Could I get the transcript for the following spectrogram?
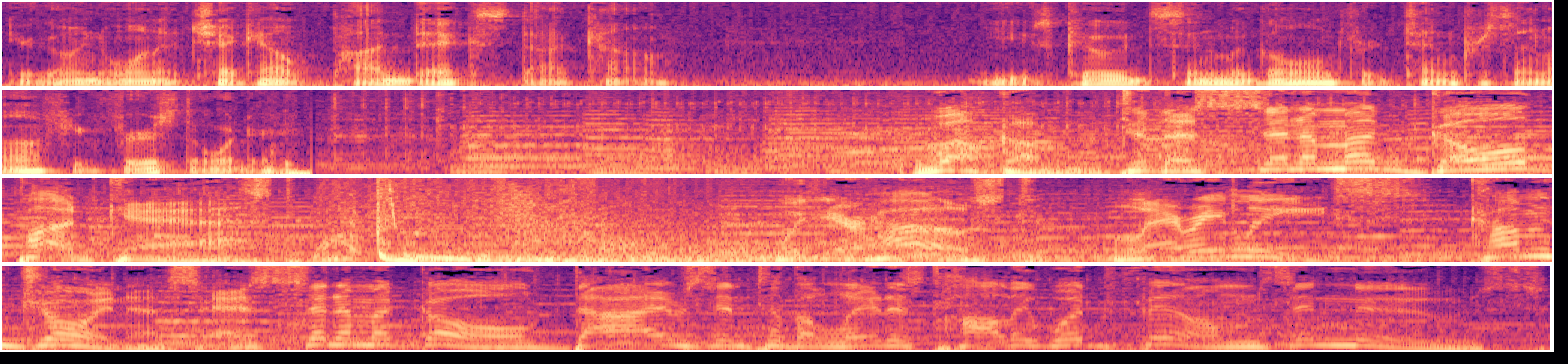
you're going to want to check out poddex.com. Use code CinemaGold for 10% off your first order. Welcome to the Cinema Gold Podcast with your host, Larry Leese. Come join us as Cinema Gold dives into the latest Hollywood films and news.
